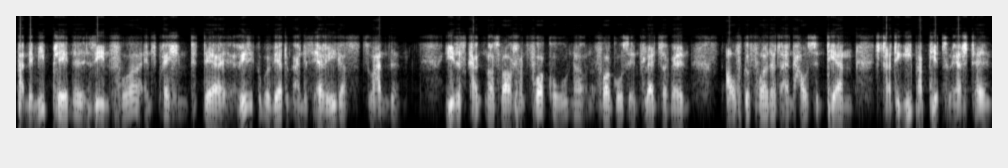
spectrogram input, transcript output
Pandemiepläne sehen vor, entsprechend der Risikobewertung eines Erregers zu handeln. Jedes Krankenhaus war auch schon vor Corona und vor große Influenza-Wellen aufgefordert, ein hausinternen Strategiepapier zu erstellen.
